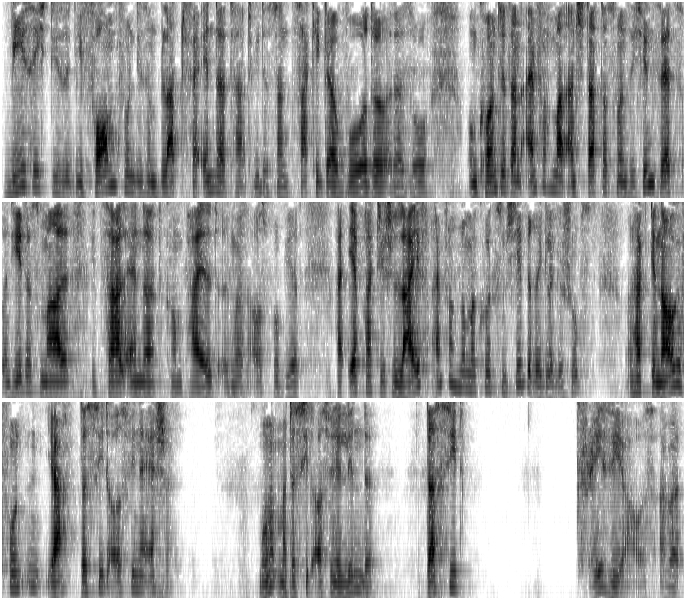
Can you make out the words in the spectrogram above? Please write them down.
wie sich diese, die Form von diesem Blatt verändert hat, wie das dann zackiger wurde oder so und konnte dann einfach mal, anstatt dass man sich hinsetzt und jedes Mal die Zahl ändert, compiled, irgendwas ausprobiert, hat er praktisch live einfach nur mal kurz einen Schieberegler geschubst und hat genau gefunden, ja, das sieht aus wie eine Esche. Moment mal, das sieht aus wie eine Linde. Das sieht crazy aus, aber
